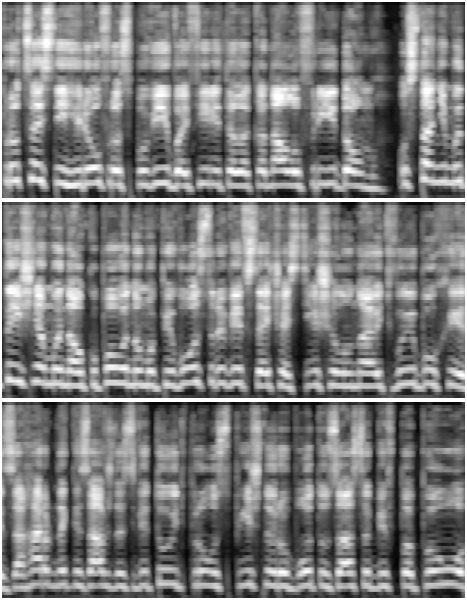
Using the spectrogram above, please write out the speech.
Про це Снігірьов розповів в ефірі телеканалу Фрідом. Останніми тижнями на окупованому півострові все частіше лунають вибухи. Загарбники завжди звітують про успішну роботу засобів ППО.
